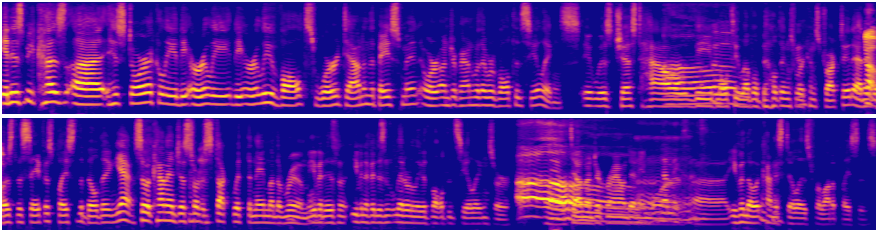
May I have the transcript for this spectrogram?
It is because uh, historically the early the early vaults were down in the basement or underground where there were vaulted ceilings. It was just how the Oh. multi-level buildings were constructed, and Oh. it was the safest place of the building. Yeah, so it kind of just sort of Mhm. stuck with the name of the room, even isn't even if it isn't literally with vaulted ceilings or Oh, uh, down underground anymore. That makes sense. Uh, even though it kind Okay. of still is for a lot of places.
